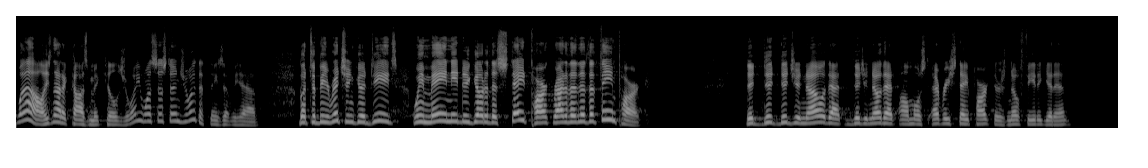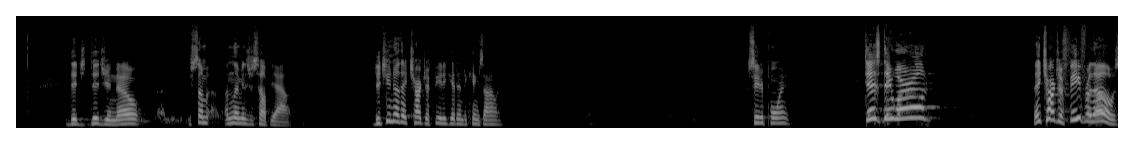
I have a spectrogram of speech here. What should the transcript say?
well. He's not a cosmic killjoy. He wants us to enjoy the things that we have. But to be rich in good deeds, we may need to go to the state park rather than to the theme park. Did, did, did, you know that, did you know that almost every state park there's no fee to get in? Did, did you know? Some, um, let me just help you out. Did you know they charge a fee to get into Kings Island? Cedar Point? Disney World? They charge a fee for those.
